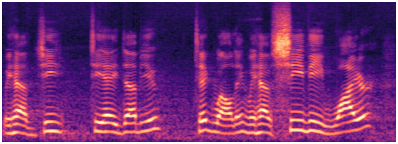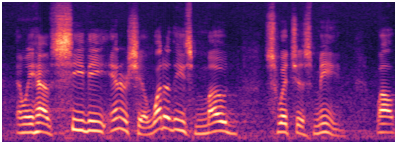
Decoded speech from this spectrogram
we have GTAW, TIG welding, we have CV wire, and we have CV Innershield. What do these mode switches mean? Well,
